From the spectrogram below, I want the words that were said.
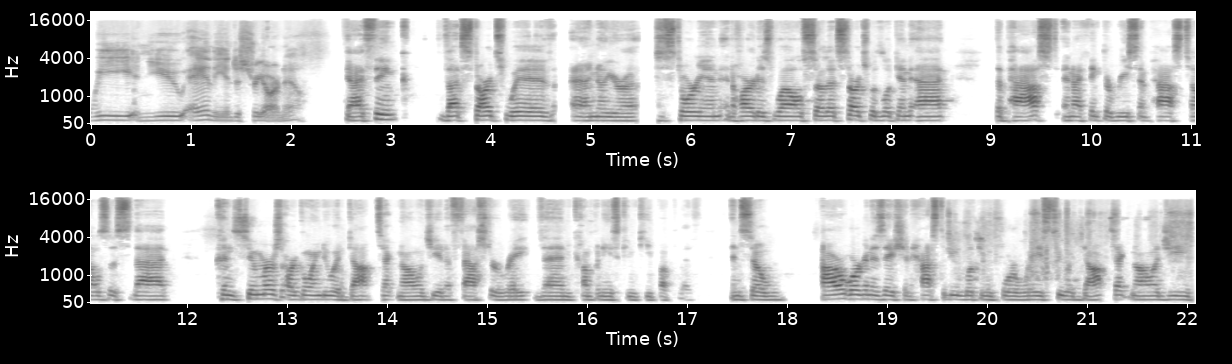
we and you and the industry are now? Yeah, I think that starts with, I know you're a historian at heart as well. So that starts with looking at the past. And I think the recent past tells us that consumers are going to adopt technology at a faster rate than companies can keep up with. And so our organization has to be looking for ways to adopt technology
